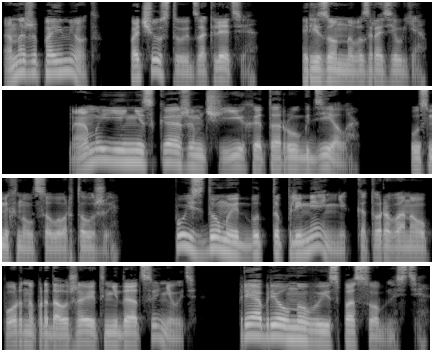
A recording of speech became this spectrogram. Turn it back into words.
Она же поймет, почувствует заклятие, — резонно возразил я. А мы ей не скажем, чьих это рук дело усмехнулся лорд лжи. Пусть думает, будто племянник, которого она упорно продолжает недооценивать, приобрел новые способности.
